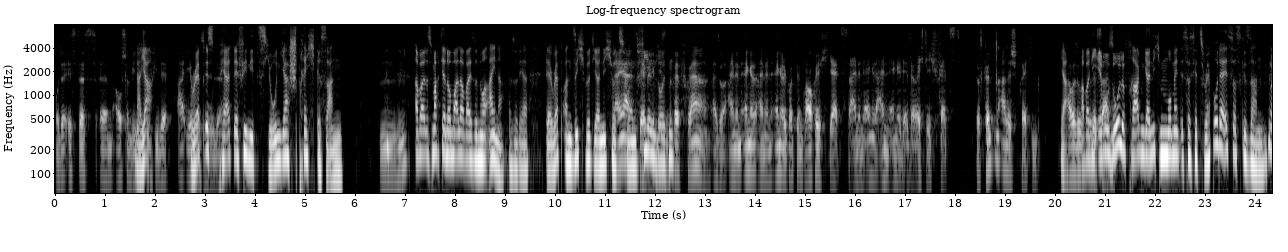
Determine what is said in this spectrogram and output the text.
Oder ist das ähm, auch schon wieder naja, zu viele Aerosole? Rap ist per Definition ja Sprechgesang. Mhm. Aber das macht ja normalerweise nur einer. Also der, der Rap an sich wird ja nicht naja, von vielen Leuten. Refrain, also einen Engel, einen Engel, Gott, den brauche ich jetzt. Einen Engel, einen Engel, der so richtig fetzt. Das könnten alle sprechen. Ja, aber, so aber die Aerosole sagen. fragen ja nicht im Moment, ist das jetzt Rap oder ist das Gesang?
